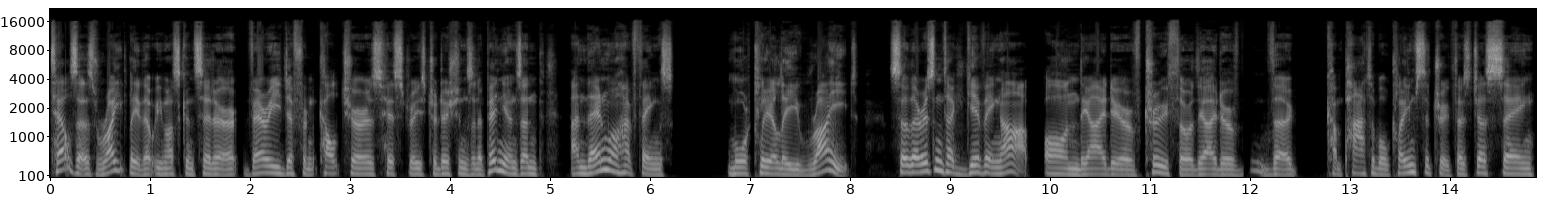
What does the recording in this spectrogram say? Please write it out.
tells us rightly that we must consider very different cultures, histories, traditions, and opinions, and, and then we'll have things more clearly right. So there isn't a giving up on the idea of truth or the idea of the compatible claims to truth. There's just saying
